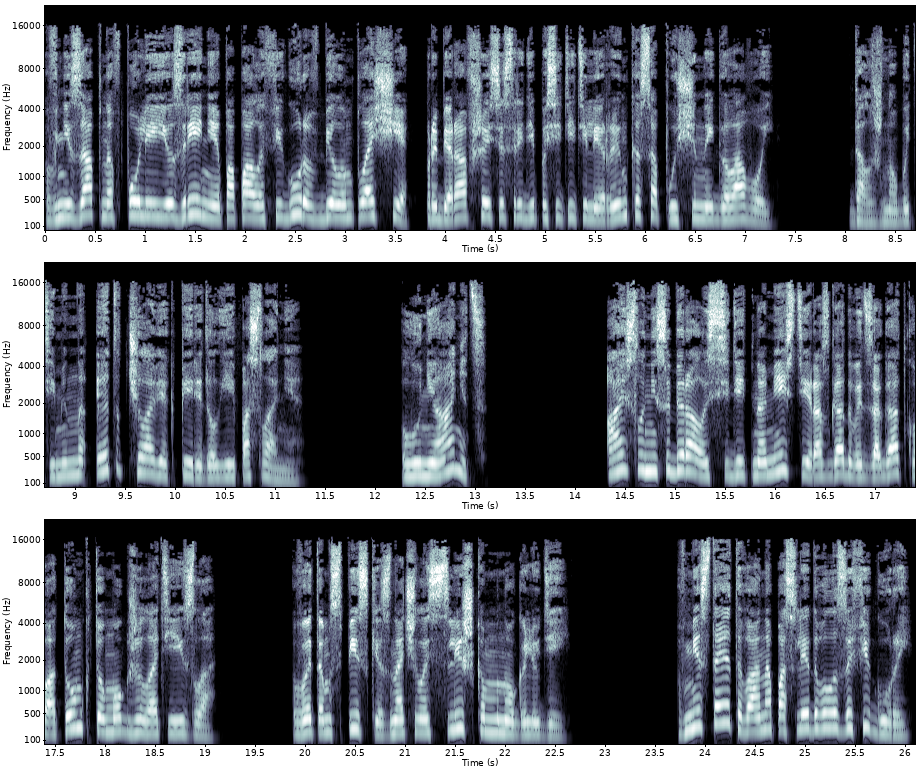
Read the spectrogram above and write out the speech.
Внезапно в поле ее зрения попала фигура в белом плаще, пробиравшаяся среди посетителей рынка с опущенной головой. Должно быть, именно этот человек передал ей послание. Лунианец? Айсла не собиралась сидеть на месте и разгадывать загадку о том, кто мог желать ей зла. В этом списке значилось слишком много людей. Вместо этого она последовала за фигурой.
